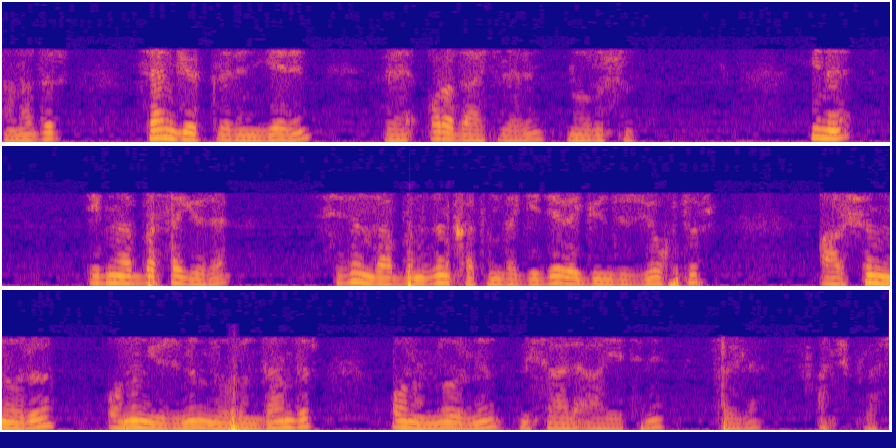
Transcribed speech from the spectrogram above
sanadır sen göklerin, yerin ve oradakilerin nurusun. Yine İbn Abbas'a göre sizin Rabbinizin katında gece ve gündüz yoktur. Arşın nuru onun yüzünün nurundandır. Onun nurunun misali ayetini böyle açıklar.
